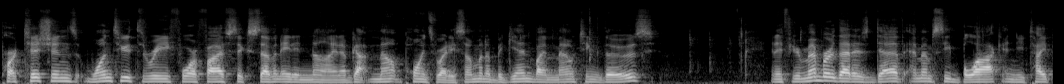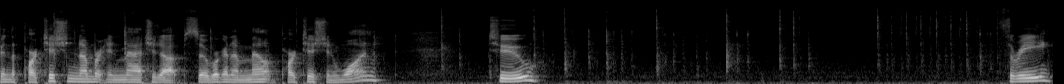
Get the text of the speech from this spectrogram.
partitions 1, 2, 3, 4, 5, 6, 7, 8, and 9. I've got mount points ready, so I'm going to begin by mounting those and if you remember, that is dev mmc block, and you type in the partition number and match it up. So we're going to mount partition one, two, three,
